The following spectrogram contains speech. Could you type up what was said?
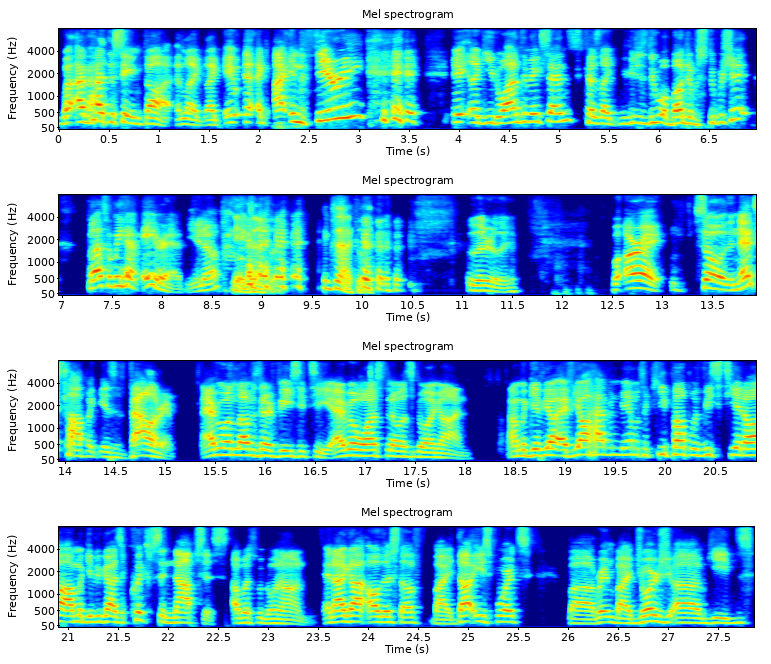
but I've had the same thought and like like it like, I, in theory it, like you'd want it to make sense because like you could just do a bunch of stupid shit but that's why we have ARAM you know Yeah, exactly. Exactly. literally but all right so the next topic is Valorant everyone loves their VCT everyone wants to know what's going on I'm gonna give y'all if y'all haven't been able to keep up with VCT at all, I'm gonna give you guys a quick synopsis of what's been going on. And I got all this stuff by Dot Esports, uh, written by George uh, Geeds,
